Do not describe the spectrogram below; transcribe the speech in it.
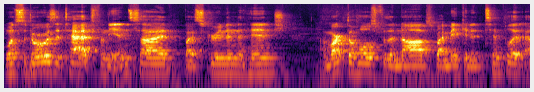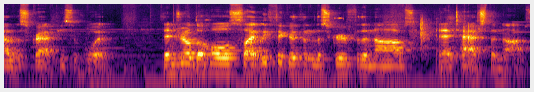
Once the door was attached from the inside by screwing in the hinge, I marked the holes for the knobs by making a template out of a scrap piece of wood. Then drilled the holes slightly thicker than the screw for the knobs and attached the knobs.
